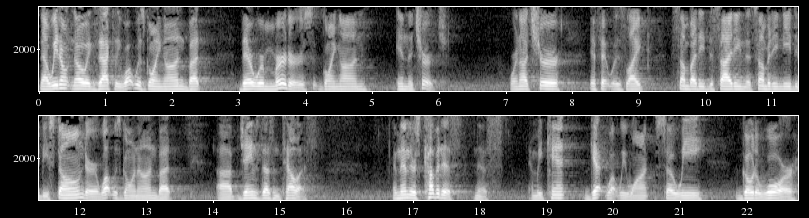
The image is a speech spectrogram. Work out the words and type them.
Now, we don't know exactly what was going on, but there were murders going on in the church. We're not sure if it was like somebody deciding that somebody needed to be stoned or what was going on, but uh, James doesn't tell us. And then there's covetousness, and we can't get what we want, so we go to war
